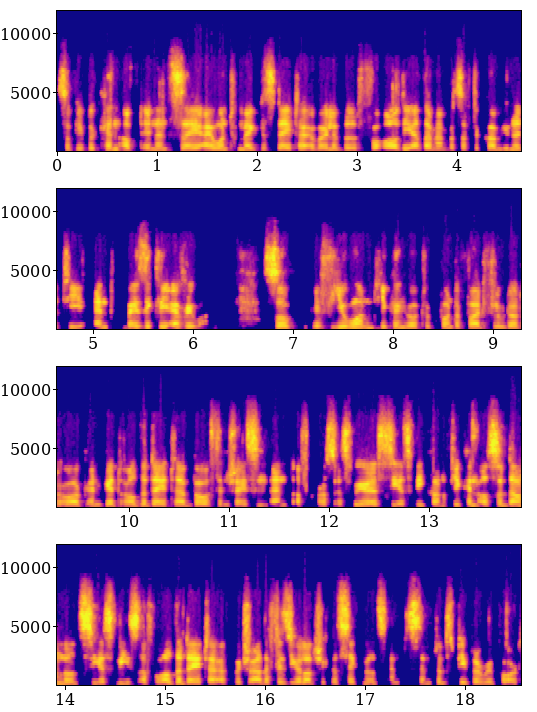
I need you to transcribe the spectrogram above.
So people can opt in and say, I want to make this data available for all the other members of the community and basically everyone. So if you want, you can go to quantifiedflu.org and get all the data, both in JSON and of course, as we are a CSV conf, you can also download CSVs of all the data, which are the physiological signals and the symptoms people report.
